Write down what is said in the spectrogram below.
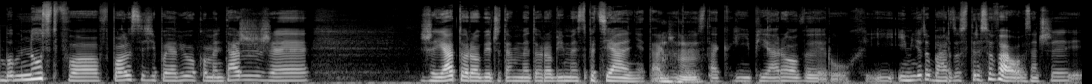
bo mnóstwo w Polsce się pojawiło komentarzy, że że ja to robię, czy tam my to robimy specjalnie, tak, że to mhm. jest taki PR-owy ruch I, i mnie to bardzo stresowało. Znaczy,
